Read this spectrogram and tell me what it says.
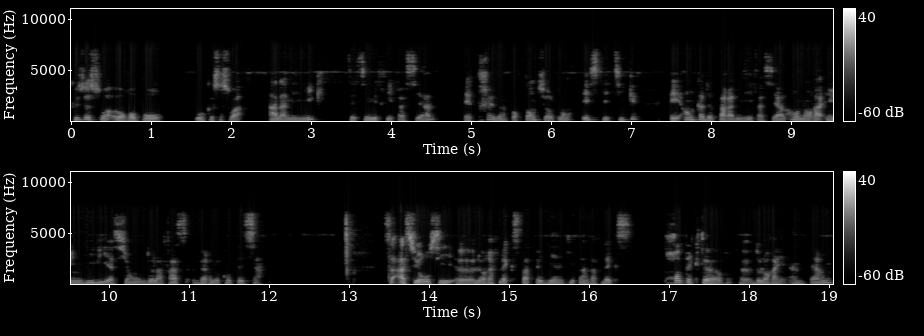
que ce soit au repos ou que ce soit à la mimique, cette symétrie faciale est très importante sur le plan esthétique et en cas de paralysie faciale, on aura une déviation de la face vers le côté sain. Ça assure aussi euh, le réflexe tapédien qui est un réflexe protecteur euh, de l'oreille interne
